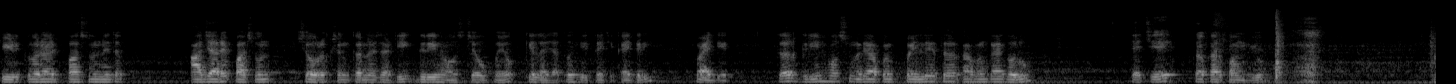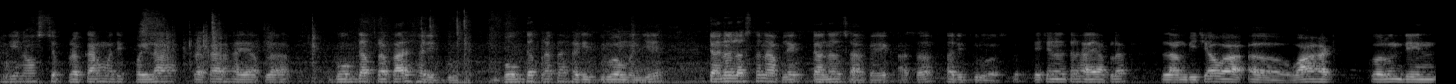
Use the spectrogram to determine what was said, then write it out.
कीडकडापासून नाही तर आजारापासून संरक्षण करण्यासाठी ग्रीन हाऊसचा उपयोग केला जातो. हे त्याचे काहीतरी फायदे आहेत. तर ग्रीन हाऊसमध्ये आपण पहिले तर आपण काय करू? त्याचे प्रकार पाहून घेऊ. ग्रीन हाऊसच्या प्रकारमध्ये पहिला प्रकार आहे आपला बोगदा प्रकार हरितगृह. बोगदा प्रकार हरितगृह म्हणजे टनल असतं ना आपल्या टनल सारखं एक असं हरितगृह असतं. त्याच्यानंतर आहे आपला लांबीच्या वा अं, वाट करून देन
